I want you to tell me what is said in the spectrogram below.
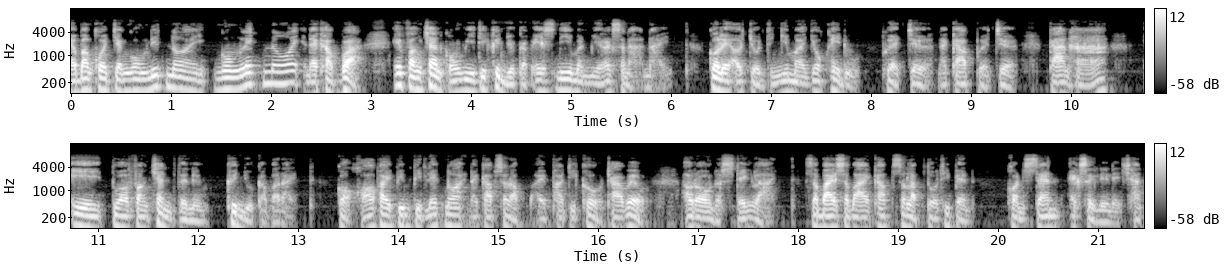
แต่บางคนจะงงนิดหน่อย งงเล็กน้อยนะครับว่าไอ้ฟังก์ชันของ v ที่ขึ้นอยู่กับ s นี่มันมีลักษณะไหน ก็เลยเอาโจทย์อย่างนี้มายกให้ดูเพื่อเจอนะครับเพื่อเจอการหา a ตัวฟังก์ชันตัวหนึ่งขึ้นอยู่กับอะไร ก็ขออภัยพิมพ์ผิดเล็กน้อยนะครับสำหรับไอ้ particle travel around the straight line สบายๆครับสำหรับตัวที่เป็น constant acceleration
